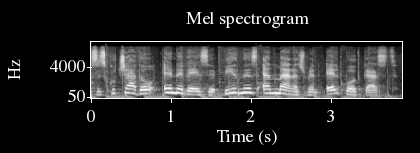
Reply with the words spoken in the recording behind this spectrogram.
Has escuchado NBS Business and Management, el podcast.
